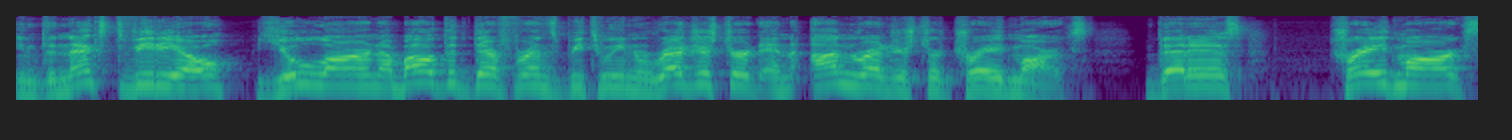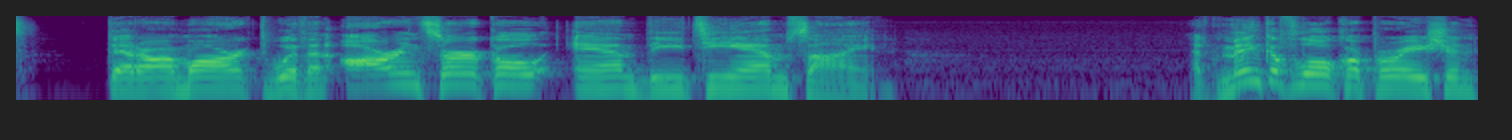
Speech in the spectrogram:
In the next video, you'll learn about the difference between registered and unregistered trademarks. That is, trademarks that are marked with an orange circle and the TM sign. At Mincov Law Corporation,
